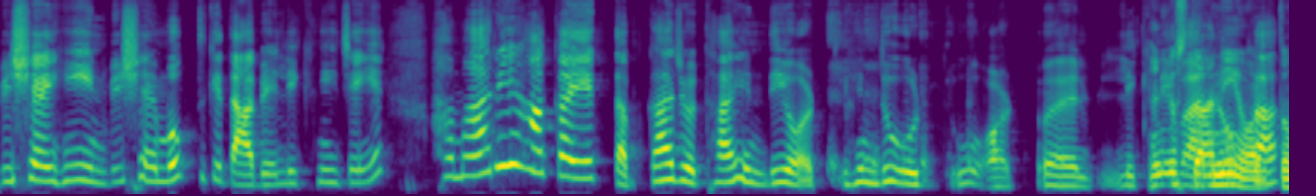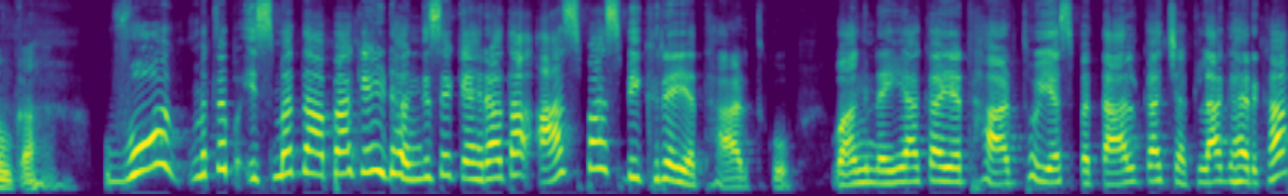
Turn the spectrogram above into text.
विषयहीन विषय मुक्त किताबें लिखनी चाहिए। हमारे यहाँ का एक तबका जो था हिंदी और हिंदू उर्दू और लिखने वालों औरतों का, का वो मतलब इसमत आपा के ही ढंग से कह रहा था आसपास बिखरे यथार्थ को। वांग नैया का यथार्थ हो या अस्पताल का चकला घर का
